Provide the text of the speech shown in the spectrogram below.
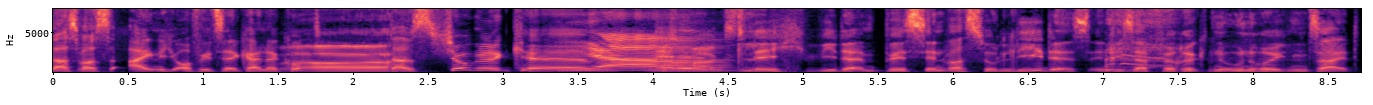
Das, was eigentlich offiziell keiner guckt. Das Dschungelcamp. Ja. Endlich wieder ein bisschen was Solides in dieser verrückten, unruhigen Zeit.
